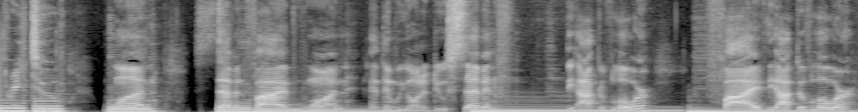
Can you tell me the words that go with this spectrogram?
three, two, one, seven, five, one, and then we're going to do seven, the octave lower, five, the octave lower,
